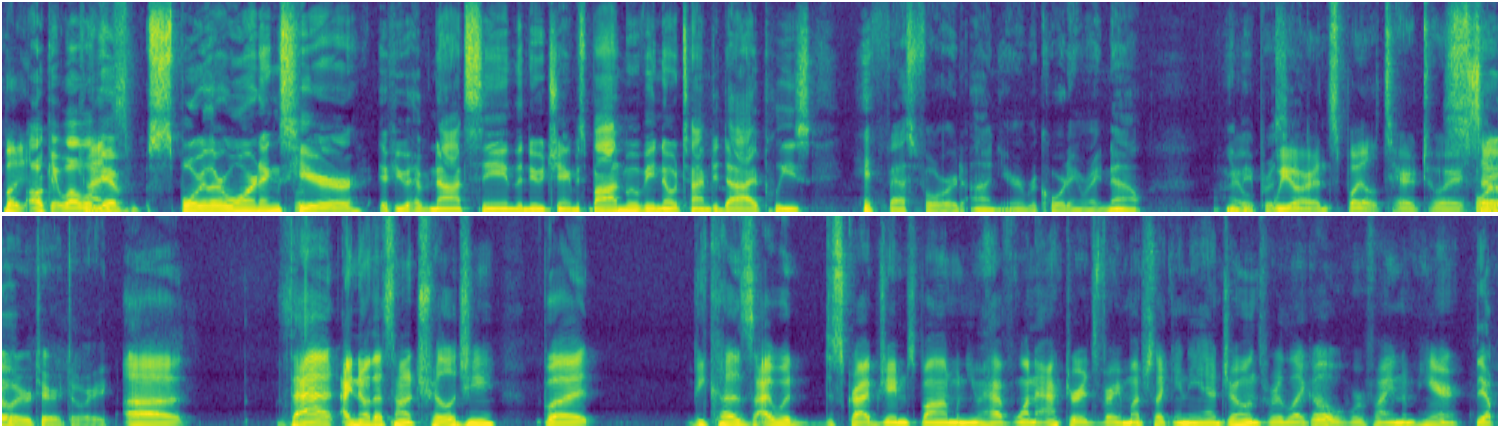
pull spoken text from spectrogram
but Okay, well, we'll give spoiler warnings here. If you have not seen the new James Bond movie, No Time to Die, please hit fast forward on your recording right now. You may proceed. we are in spoiled territory. So, Spoiler territory. uh, that I know that's not a trilogy, but because I would describe James Bond when you have one actor, it's very much like Indiana Jones. We're like, oh, we're finding him here. Yep.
